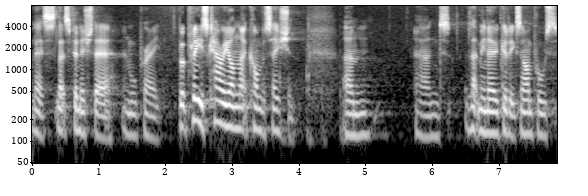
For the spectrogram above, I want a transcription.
let's let's finish there, and we'll pray. But please carry on that conversation, um, and let me know good examples.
